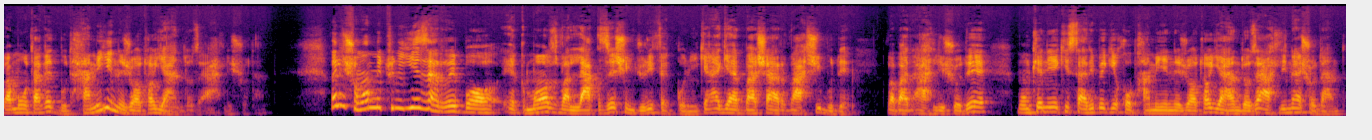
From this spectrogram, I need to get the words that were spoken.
و معتقد بود همه نژادها یه اندازه اهلی شدن. ولی شما می‌تونی یه ذره با اقماز و لغزش اینجوری فکر کنی که اگر بشر وحشی بوده و بعد اهلی شده ممکنه یکی سری بگی خب همه نژادها یه اندازه اهلی نشدند.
